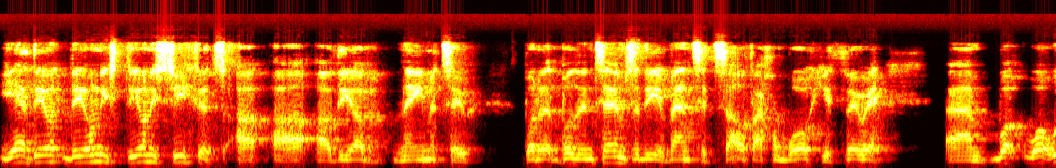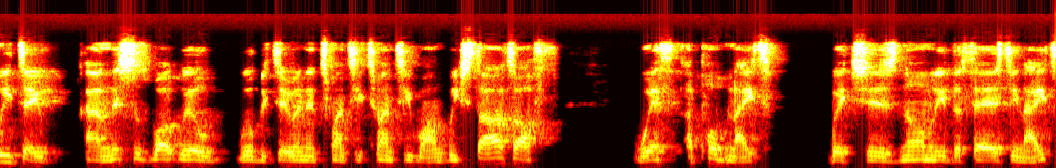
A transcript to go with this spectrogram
yeah the, the only the only secrets are, are, are the odd name or two but but in terms of the event itself i can walk you through it. Um, what what we do and this is what we'll we'll be doing in 2021 we start off with a pub night which is normally the thursday night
